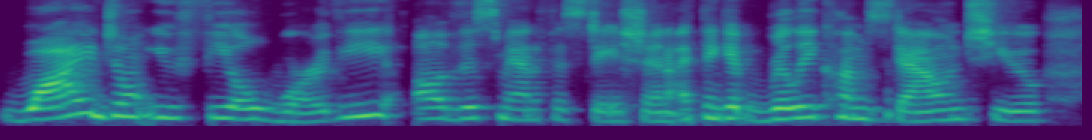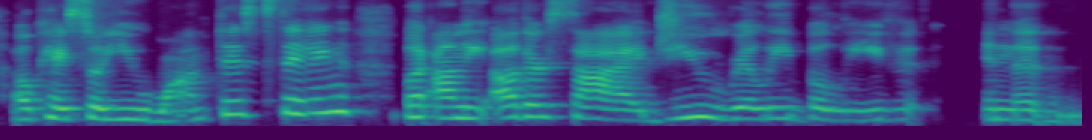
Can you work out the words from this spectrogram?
why don't you feel worthy of this manifestation? I think it really comes down to, okay, so you want this thing, but on the other side, do you really believe in the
